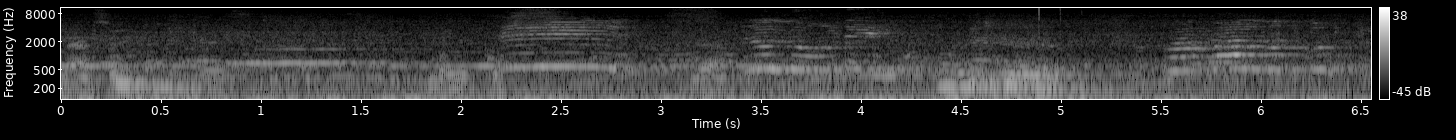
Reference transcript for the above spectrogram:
Yeah, see? Yeah. Oh, I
